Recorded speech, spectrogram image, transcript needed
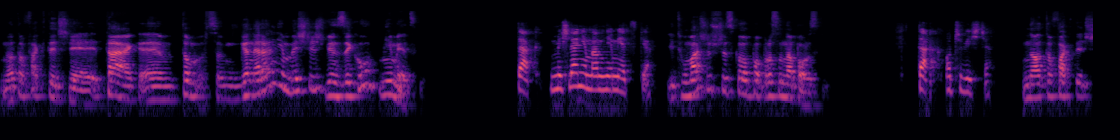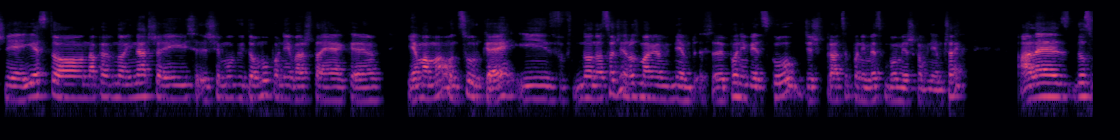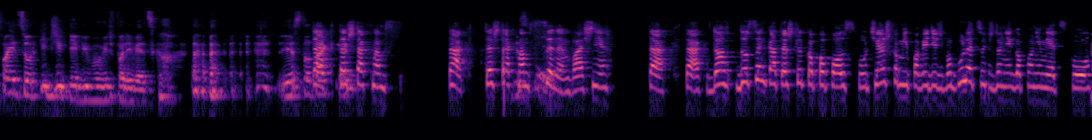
No to faktycznie, tak. To generalnie myślisz w języku niemieckim Tak, myślenie mam niemieckie. i tłumaczysz wszystko po prostu na polski. Tak, oczywiście. No to faktycznie jest to na pewno inaczej się- mówi w domu, ponieważ tak jak e, ja mam małą córkę i no, na co dzień rozmawiam nie wiem, po niemiecku, gdzieś w pracy po niemiecku, bo mieszkam w Niemczech, ale do swojej córki dziwnie mi mówić po niemiecku. Jest to Tak, tak. też tak mam. Tak, też tak Jest mam z synem, właśnie. Tak, tak. Do, do synka też tylko po polsku. Ciężko mi powiedzieć w ogóle coś do niego po niemiecku.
